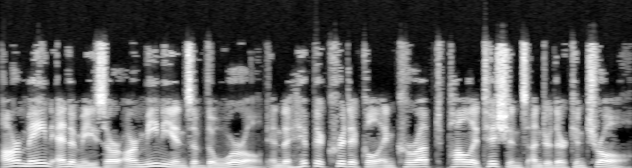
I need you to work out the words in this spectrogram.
"...our main enemies are Armenians of the world and the hypocritical and corrupt politicians under their control."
